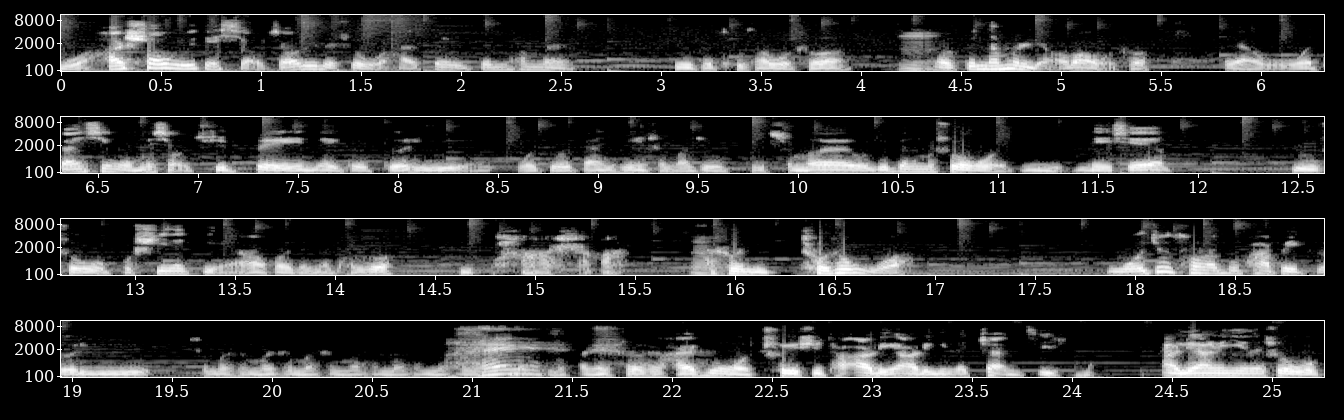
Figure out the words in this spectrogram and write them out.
我还稍微有点小焦虑的时候，我还在跟他们，比如说吐槽我说，嗯我跟他们聊吧，我说，哎呀，我担心我们小区被那个隔离，我就担心什么，就什么，我就跟他们说我你哪些，比如说我不适应的点啊或者怎么，他说你怕啥？嗯他说你瞅瞅我，我就从来不怕被隔离，什么什么什么什么什么什么什么什么什么，反正说是还跟我吹嘘他二零二零年的战绩什么。二零二零年的时候，我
